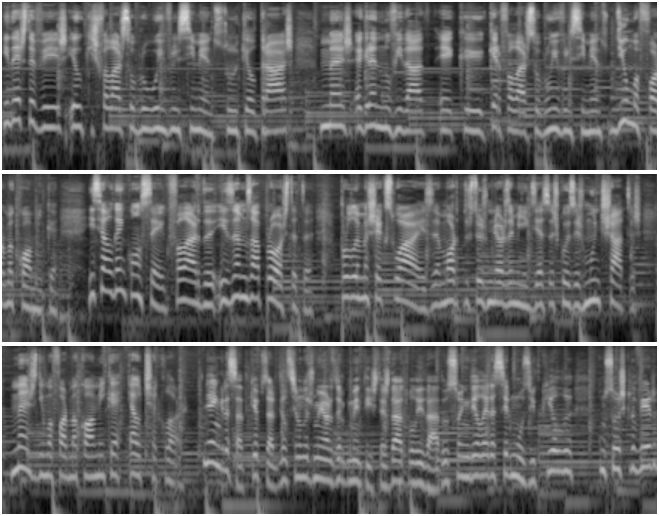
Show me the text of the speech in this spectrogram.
E desta vez ele quis falar sobre o envelhecimento, tudo o que ele traz, mas a grande novidade é que quer falar sobre o envelhecimento de uma forma cómica. E se alguém consegue falar de exames à próstata, problemas sexuais, a morte dos teus melhores amigos e essas coisas muito chatas, mas de uma forma cómica, é o Chuck Lorre. E é engraçado que, apesar de ele ser um dos maiores argumentistas da atualidade, o sonho dele era ser músico e ele começou a escrever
